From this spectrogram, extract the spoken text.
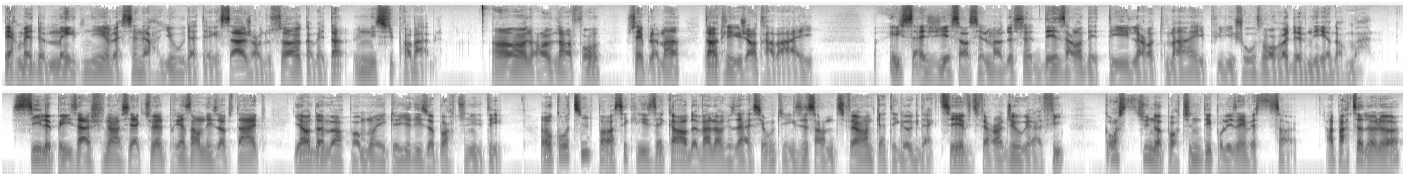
permet de maintenir le scénario d'atterrissage en douceur comme étant une issue probable. En, dans le fond, simplement, tant que les gens travaillent, ben, il s'agit essentiellement de se désendetter lentement et puis les choses vont redevenir normales. Si le paysage financier actuel présente des obstacles, il en demeure pas moins qu'il y a des opportunités. On continue de penser que les écarts de valorisation qui existent entre différentes catégories d'actifs, différentes géographies, constituent une opportunité pour les investisseurs. À partir de là,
